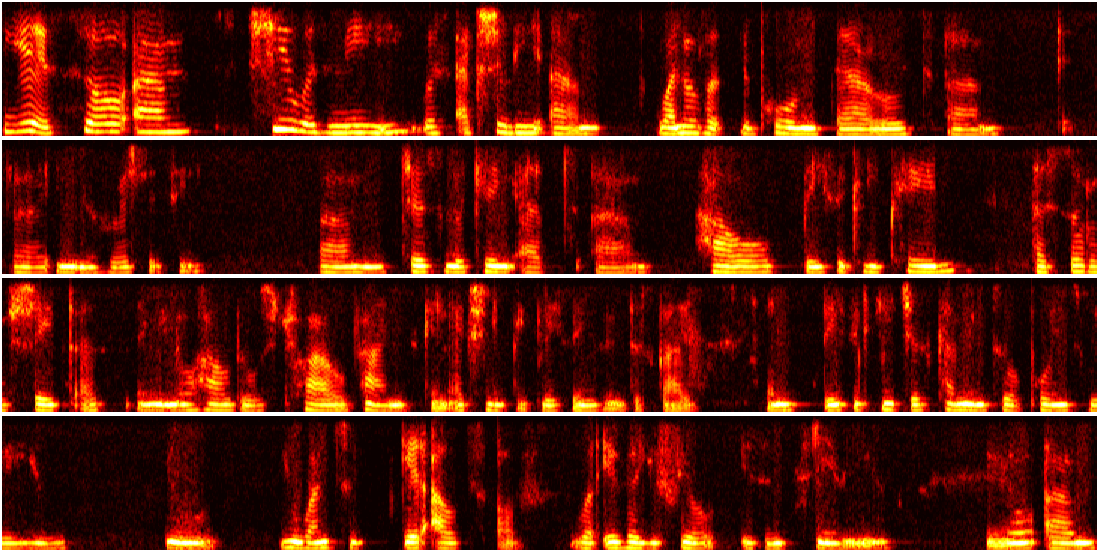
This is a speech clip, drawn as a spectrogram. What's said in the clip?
Yes. So, um, She Was Me was actually um, one of the poems that I wrote um, uh, in university um, just looking at um, how basically pain has sort of shaped us and you know how those trial times can actually be blessings in disguise and basically just coming to a point where you you you want to get out of whatever you feel is ensnaring you you know um,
